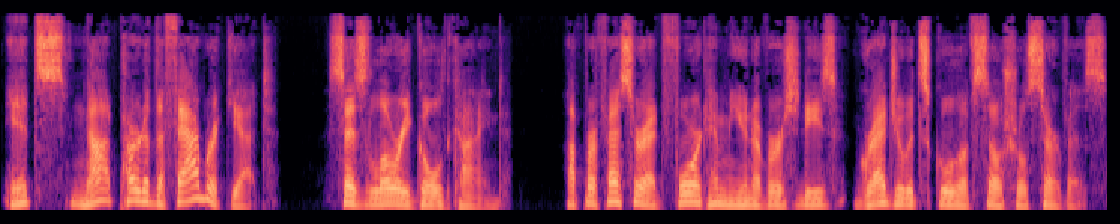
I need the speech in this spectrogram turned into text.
It's not part of the fabric yet, says Laurie Goldkind, a professor at Fordham University's Graduate School of Social Service.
